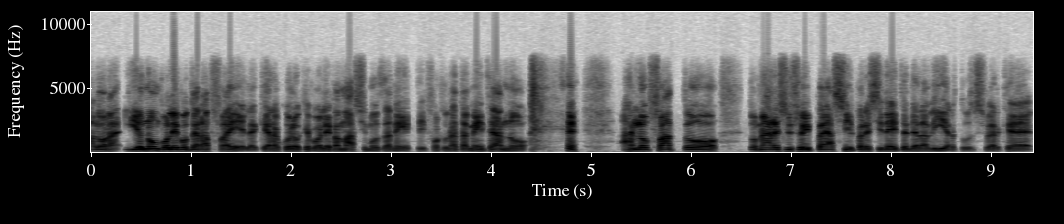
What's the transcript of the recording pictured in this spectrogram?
allora, io non volevo De Raffaele, che era quello che voleva Massimo Zanetti. Fortunatamente hanno, hanno fatto tornare sui suoi passi il presidente della Virtus, perché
